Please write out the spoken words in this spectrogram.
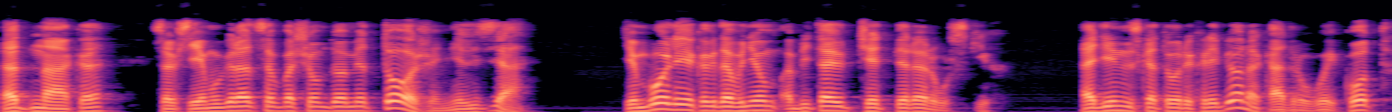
Однако совсем убираться в большом доме тоже нельзя. Тем более, когда в нем обитают четверо русских, один из которых ребенок, а другой кот.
